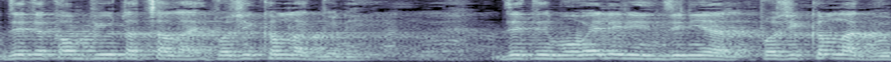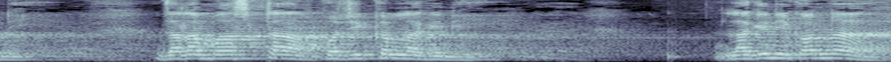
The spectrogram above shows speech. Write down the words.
যেতে কম্পিউটার চালায়, প্রশিক্ষণ লাগবে নি যেতে মোবাইলের ইঞ্জিনিয়ার, প্রশিক্ষণ লাগবে নি যারা মাস্টার, প্রশিক্ষণ লাগেনি। লাগেনি কন্যা?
